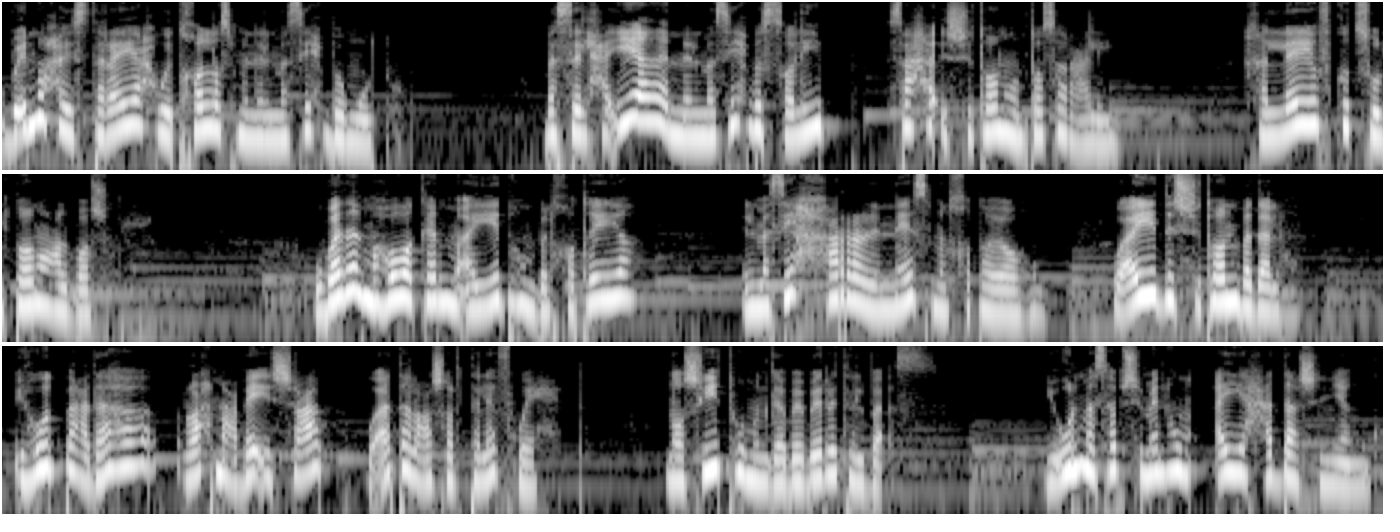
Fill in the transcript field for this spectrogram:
وبإنه هيستريح ويتخلص من المسيح بموته. بس الحقيقة إن المسيح بالصليب سحق الشيطان وانتصر عليه خلاه يفقد سلطانه على البشر. وبدل ما هو كان مؤيدهم بالخطية المسيح حرر الناس من خطاياهم وأيد الشيطان بدلهم. يهود بعدها راح مع باقي الشعب وقتل عشر تلاف واحد. نشيط ومن جبابرة البأس. يقول ما سابش منهم أي حد عشان ينجو.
